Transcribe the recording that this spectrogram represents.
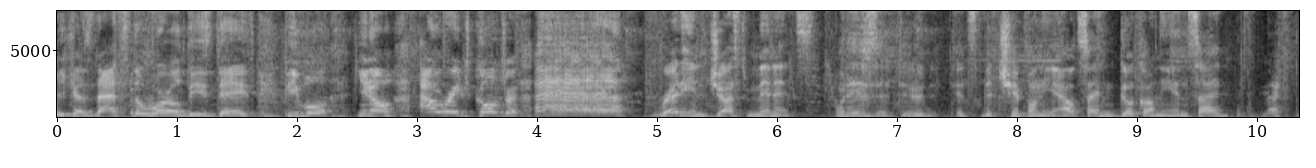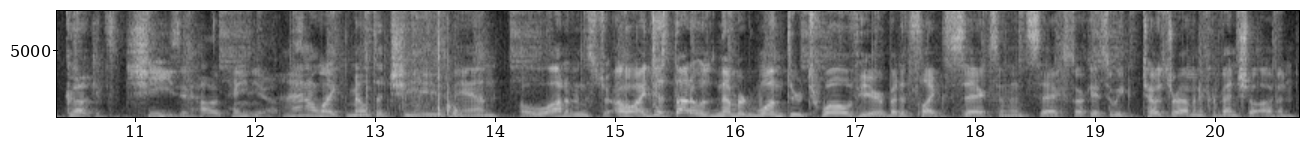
Because that's the world these days. People, you know, outrage culture. Ah! Ready in just minutes. What is it, dude? It's the chip on the outside and gook on the inside? Not guck, it's cheese and jalapeno. I don't like melted cheese, man. A lot of instru- Oh, I just thought it was numbered 1 through 12 here, but it's like 6 and then 6. Okay, so we toaster oven and conventional oven.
